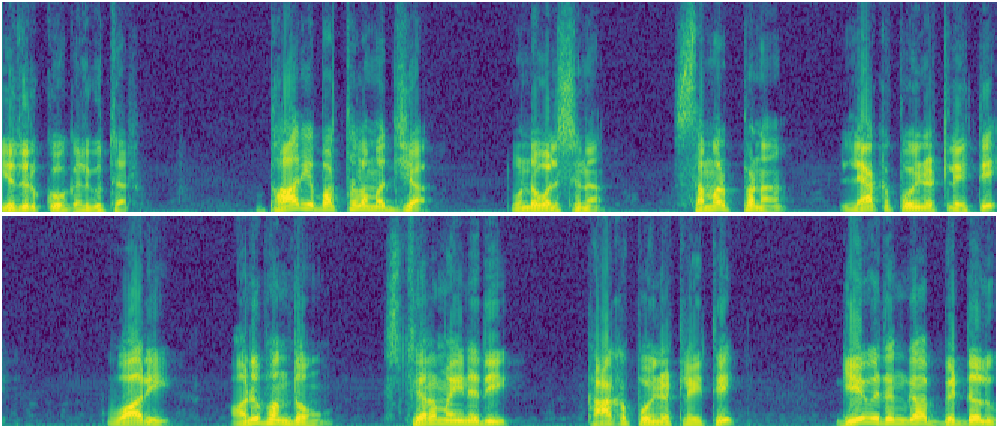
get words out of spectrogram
ఎదుర్కోగలుగుతారు. భార్యభర్తల మధ్య ఉండవలసిన సమర్పణ లేకపోయినట్లయితే వారి అనుబంధం స్థిరమైనది కాకపోయినట్లయితే ఏ విధంగా బిడ్డలు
